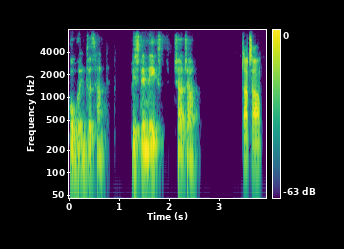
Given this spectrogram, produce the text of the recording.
hochinteressant. Bis demnächst. Ciao, ciao. Ciao, ciao.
